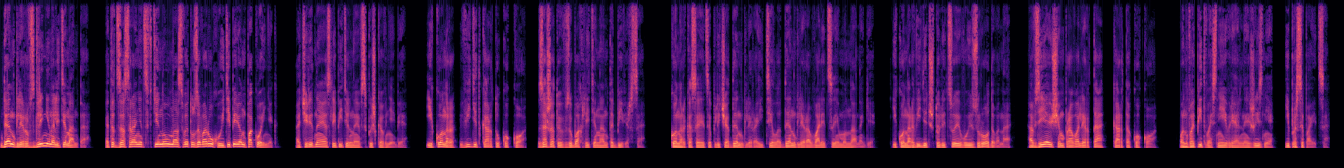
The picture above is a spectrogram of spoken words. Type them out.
«Денглер, взгляни на лейтенанта! Этот засранец втянул нас в эту заваруху, и теперь он покойник!» Очередная ослепительная вспышка в небе. И Коннор видит карту Коко, зажатую в зубах лейтенанта Биверса. Коннор касается плеча Денглера, и тело Денглера валится ему на ноги. И Коннор видит, что лицо его изуродовано, а в зияющем провале рта карта Коко. Он вопит во сне и в реальной жизни и просыпается.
